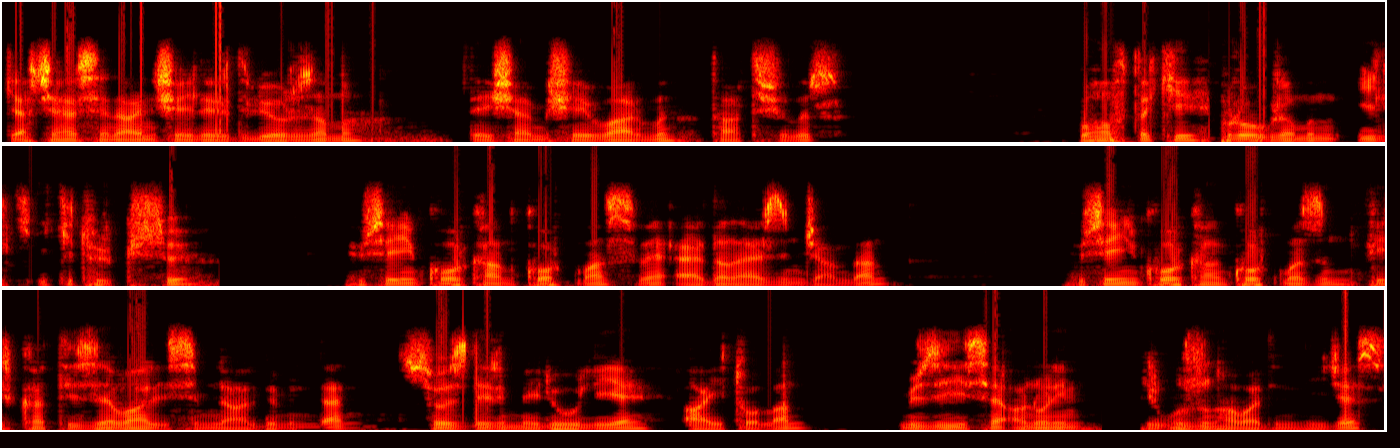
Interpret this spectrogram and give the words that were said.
Gerçi her sene aynı şeyleri diliyoruz ama değişen bir şey var mı tartışılır. Bu haftaki programın ilk iki türküsü Hüseyin Korkan Korkmaz ve Erdal Erzincan'dan. Hüseyin Korkan Korkmaz'ın Firkati Zeval isimli albümünden sözleri Meluli'ye ait olan, müziği ise anonim bir uzun hava dinleyeceğiz.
